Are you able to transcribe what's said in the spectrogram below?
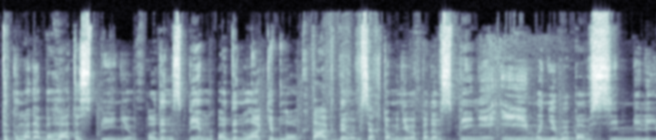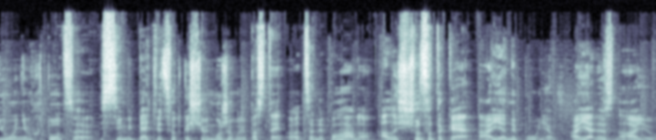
так у мене багато спінів. Один спін, один лакі блок. Так, дивимося, хто мені випаде в спіні, і мені випав 7 мільйонів. Хто це? 7,5% що він може випасти? Це непогано. Але що це таке? А я не поняв. А я не знаю.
